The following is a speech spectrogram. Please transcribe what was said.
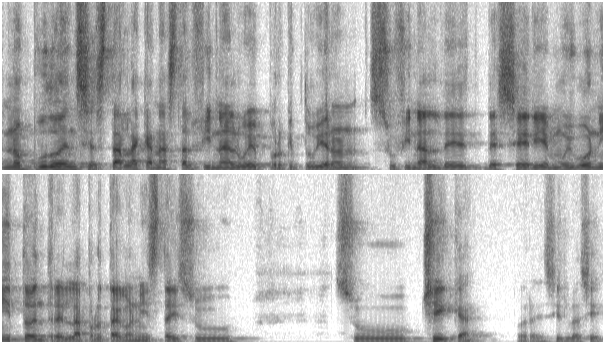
no pudo encestar la canasta al final, güey, porque tuvieron su final de, de, serie muy bonito entre la protagonista y su, su chica, por decirlo así.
